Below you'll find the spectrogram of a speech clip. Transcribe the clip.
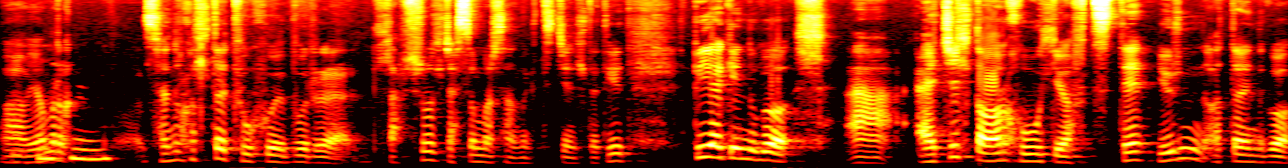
Аа ямар сонирхолтой түүх вэ? Бүр лавшруулж асуумаар санагдаж байна л да. Тэгээд би яг энэ нөгөө ажилд орох үйл явц те. Ер нь одоо энэ нөгөө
